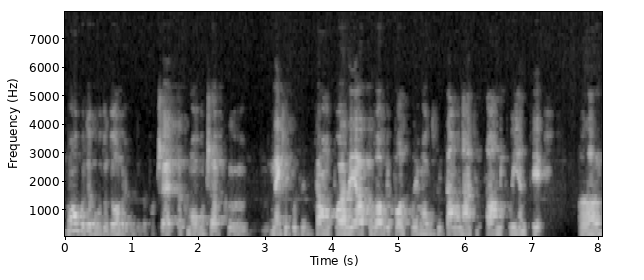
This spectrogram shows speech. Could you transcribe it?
mogu da budu dobre za početak, mogu čak neki put se tamo pojave jako dobri poslovi, mogu se i tamo naći stalni klijenti, uh,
